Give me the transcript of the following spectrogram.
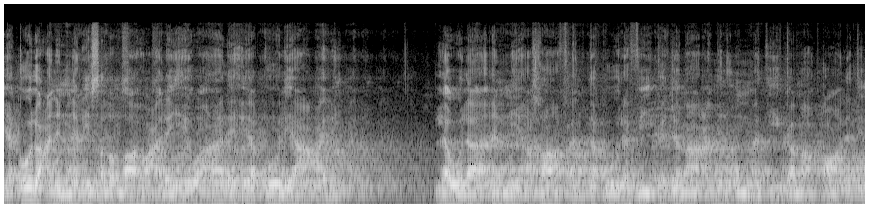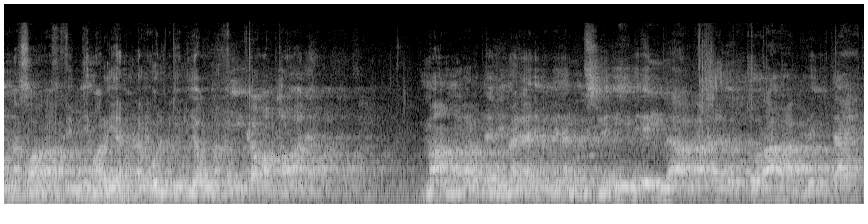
يقول عن النبي صلى الله عليه وآله يقول يا علي لولا أني أخاف أن تقول فيك جماعة من أمتي كما قالت النصارى في ابن مريم لقلت اليوم فيك مقالا ما مررت بملأ من المسلمين إلا اخذوا التراب من تحت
